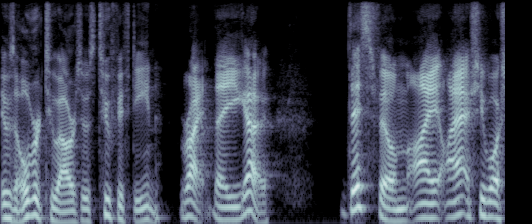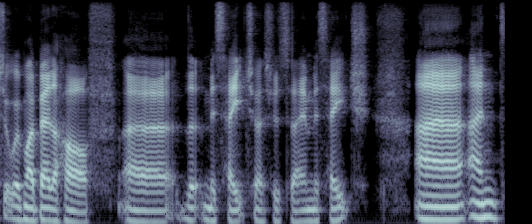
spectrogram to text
It was over two hours. It was two fifteen. Right there, you go. This film, I I actually watched it with my better half, uh, the Miss H, I should say, Miss H, uh, and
